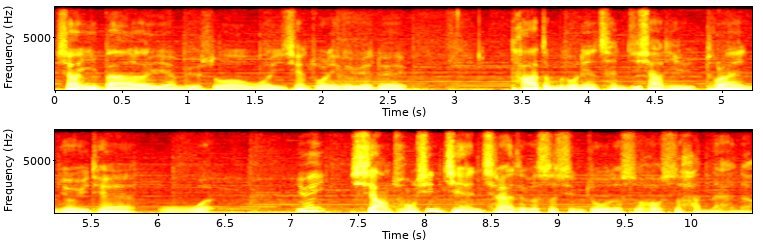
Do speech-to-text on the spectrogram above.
像一般而言，比如说我以前做了一个乐队，他这么多年成绩下去，突然有一天我我因为想重新捡起来这个事情做的时候是很难的。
